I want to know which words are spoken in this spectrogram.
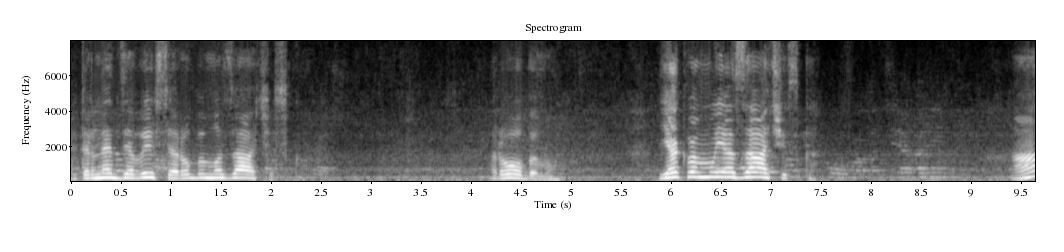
Інтернет з'явився, робимо зачіску. Робимо. Як вам моя зачіска? А?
